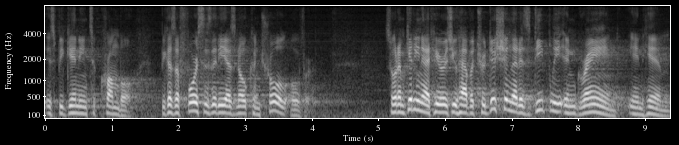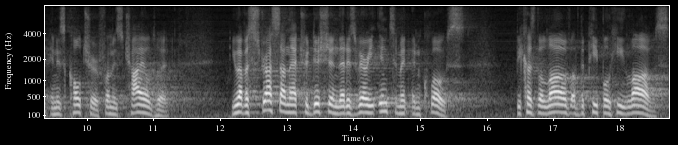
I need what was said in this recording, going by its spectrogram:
is beginning to crumble because of forces that he has no control over. So, what I'm getting at here is you have a tradition that is deeply ingrained in him, in his culture, from his childhood. You have a stress on that tradition that is very intimate and close because the love of the people he loves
